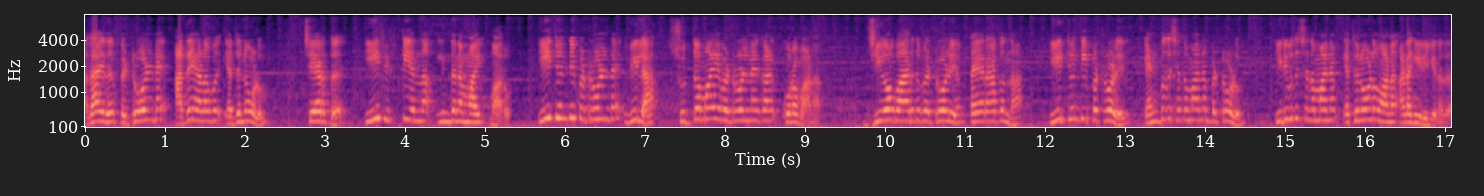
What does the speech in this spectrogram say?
അതായത് പെട്രോളിന്റെ അതേ അളവ് എഥനോളും ചേർത്ത് ഇ ഫിഫ്റ്റി എന്ന ഇന്ധനമായി മാറും. ഇ ട്വന്റി പെട്രോളിന്റെ വില ശുദ്ധമായ പെട്രോളിനേക്കാൾ കുറവാണ്. ജിയോ ഭാരത് പെട്രോളിയം തയ്യാറാക്കുന്ന ഇ ട്വന്റി പെട്രോളിൽ എൺപത് ശതമാനം പെട്രോളും ഇരുപത് ശതമാനം എഥനോളുമാണ് അടങ്ങിയിരിക്കുന്നത്.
